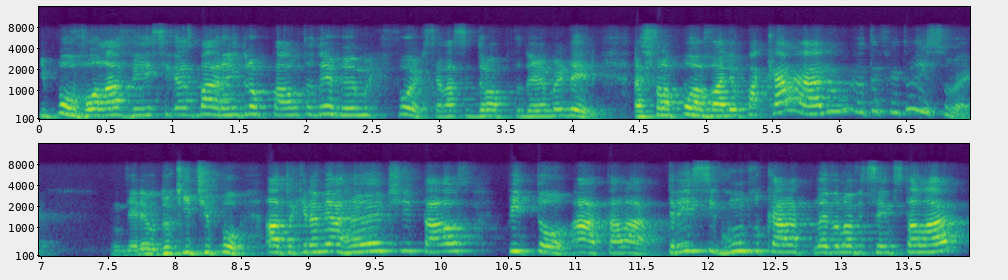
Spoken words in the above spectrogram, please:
E, pô, vou lá ver esse Gasbaran e dropar o Thunderhammer que for, sei lá se dropa o Thunderhammer dele. Aí você fala, pô, valeu pra caralho eu ter feito isso, velho. Entendeu? Do que, tipo, ah, tô aqui na minha hunt e tal, pitou. Ah, tá lá, 3 segundos o cara level 900 tá lá.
